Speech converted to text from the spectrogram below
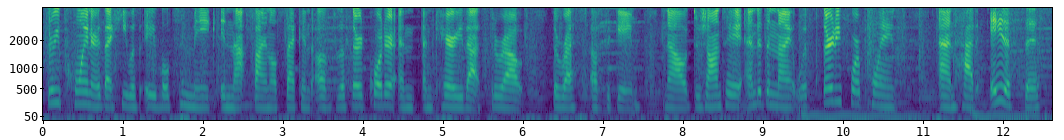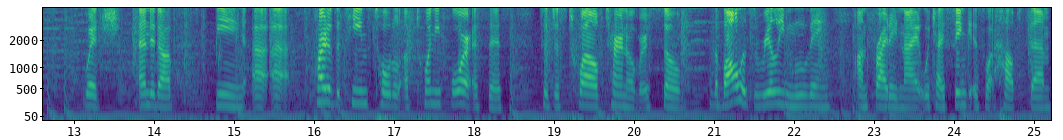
three pointer that he was able to make in that final second of the third quarter and, and carry that throughout the rest of the game. Now, DeJounte ended the night with 34 points and had eight assists, which ended up being a, a part of the team's total of 24 assists to just 12 turnovers. So the ball was really moving on Friday night, which I think is what helps them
